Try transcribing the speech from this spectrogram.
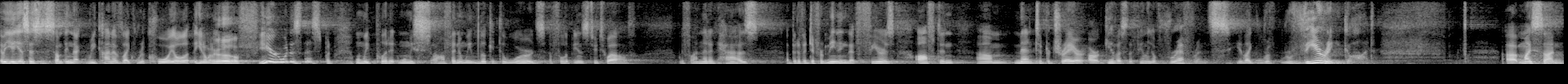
I mean, yes, this is something that we kind of like recoil, you know, oh, fear, what is this? But when we put it, when we soften and we look at the words of Philippians 2.12, we find that it has a bit of a different meaning, that fear is often um, meant to portray or, or, give us the feeling of reverence, like re- revering God. Uh, my son,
